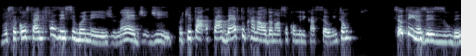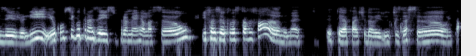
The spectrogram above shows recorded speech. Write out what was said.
você consegue fazer esse manejo, né? De, de, porque tá, tá aberto o canal da nossa comunicação. Então, se eu tenho, às vezes, um desejo ali, eu consigo trazer isso para minha relação e fazer o que você estava falando, né? Ter a parte da erotização e tal.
